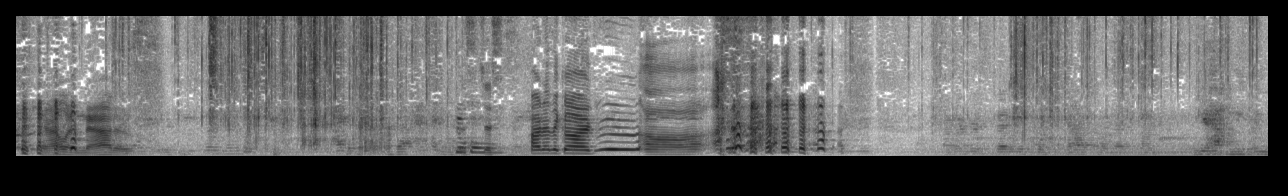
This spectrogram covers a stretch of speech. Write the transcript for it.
now it matters. it's just part of the card. Woo! Aw. Yeah, me too.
